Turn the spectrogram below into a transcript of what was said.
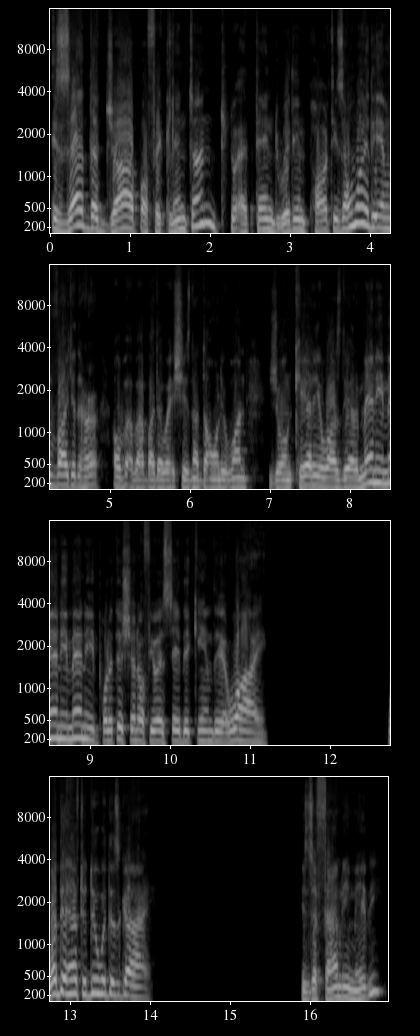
Is that the job of a Clinton to attend wedding parties? And why they invited her? Oh, by the way, she's not the only one. John Kerry was there. Many, many, many politicians of USA they came there. Why? What they have to do with this guy? Is a family maybe?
